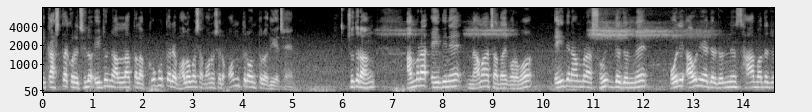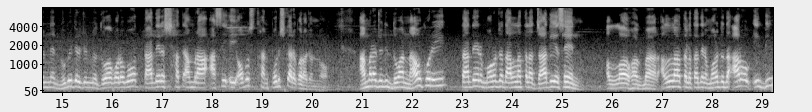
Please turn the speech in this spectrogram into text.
এই কাজটা করেছিল, এই জন্য আল্লাহ তালা কবুতরের ভালোবাসা মানুষের অন্তর অন্তরে দিয়েছেন। সুতরাং আমরা এই দিনে নামাজ আদায় করব, এই দিন আমরা শহীদদের জন্য অলি, আউলিয়াদের জন্য, সাহাবাদের জন্য, নবীদের জন্য দোয়া করব। তাদের সাথে আমরা আসি এই অবস্থান পরিষ্কার করার জন্য। আমরা যদি দোয়া নাও করি, তাদের মর্যাদা আল্লাহ তালা যা দিয়েছেন, আল্লাহ আকবার, আল্লাহ তালা তাদের মর্যাদা আরও দিন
